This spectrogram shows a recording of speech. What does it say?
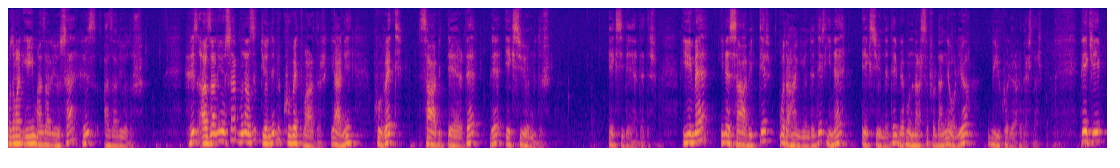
O zaman eğim azalıyorsa hız azalıyordur. Hız azalıyorsa buna zıt yönde bir kuvvet vardır. Yani kuvvet sabit değerde ve eksi yönlüdür. Eksi değerdedir. İğme yine sabittir. O da hangi yöndedir? Yine eksi yöndedir ve bunlar sıfırdan ne oluyor? Büyük oluyor arkadaşlar. Peki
